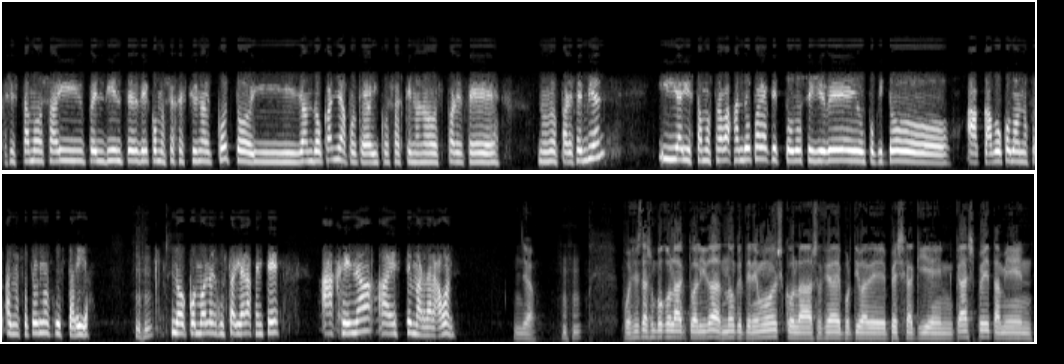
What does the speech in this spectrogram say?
pues estamos ahí pendientes de cómo se gestiona el coto y dando caña porque hay cosas que no nos parece, no nos parecen bien. Y ahí estamos trabajando para que todo se lleve un poquito a cabo como a, nosotros nos gustaría. No como les gustaría a la gente ajena a este Mar de Aragón. Ya. Pues esta es un poco la actualidad ¿no? que tenemos con la Sociedad Deportiva de Pesca aquí en Caspe. También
